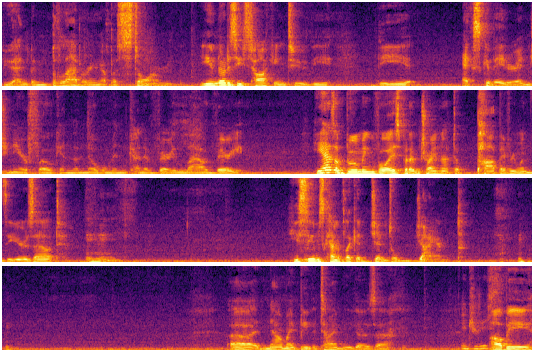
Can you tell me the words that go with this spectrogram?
If you hadn't been blabbering up a storm, you notice he's talking to the the excavator engineer folk and the nobleman, kind of very loud, very. He has a booming voice, but I'm trying not to pop everyone's ears out. Mhm. He seems kind of like a gentle giant. uh, now might be the time he goes. Uh, Introduce. I'll be,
